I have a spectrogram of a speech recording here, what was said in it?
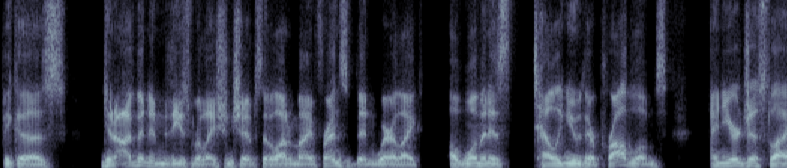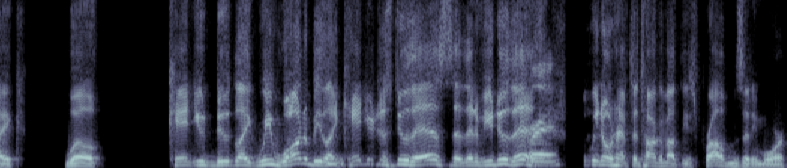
because, you know, I've been in these relationships that a lot of my friends have been where like a woman is telling you their problems and you're just like, well, can't you do like we want to be like, can't you just do this? And then if you do this, Right. we don't have to talk about these problems anymore.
